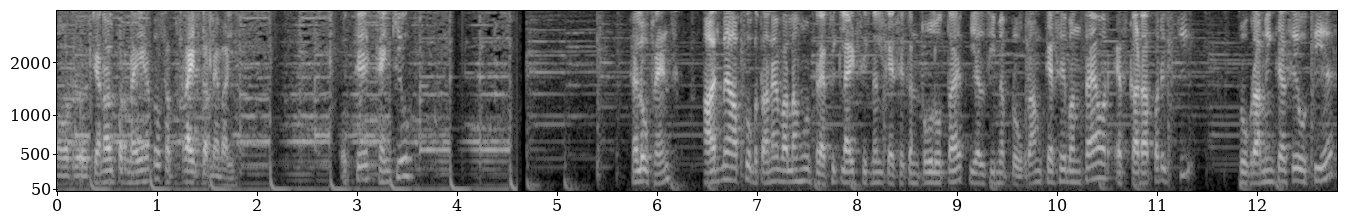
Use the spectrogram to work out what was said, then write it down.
और चैनल पर नए हैं तो सब्सक्राइब कर लें भाई। Okay thank you hello friends आज मैं आपको बताने वाला हूँ ट्रैफ़िक लाइट सिग्नल कैसे कंट्रोल होता है पीएलसी में प्रोग्राम कैसे बनता है और एस्काडा पर इसकी प्रोग्रामिंग कैसे होती है,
